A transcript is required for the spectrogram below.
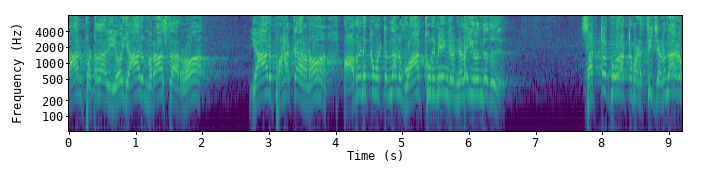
யார் பட்டதாரியோ யார் மிராஸ்தாரோ யார் பணக்காரனோ அவனுக்கு மட்டும்தான் வாக்குரிமைங்கிற நிலை இருந்தது. சட்ட போராட்டம் நடத்தி ஜனநாயக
